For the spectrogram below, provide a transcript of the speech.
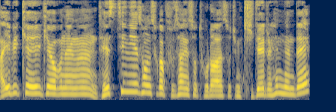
IBK 기업은행은 데스티니 선수가 부상해서 돌아와서 좀 기대를 했는데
